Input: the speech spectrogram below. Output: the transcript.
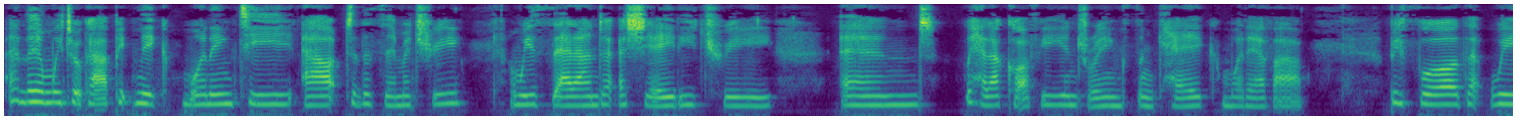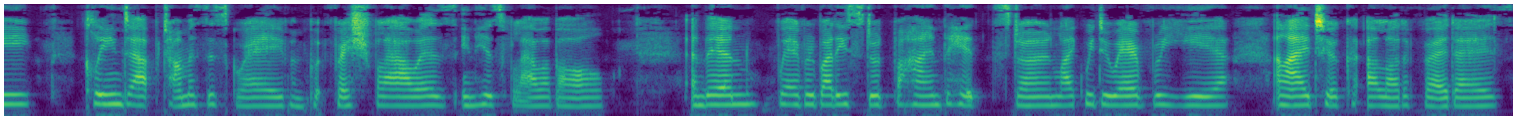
And then we took our picnic morning tea out to the cemetery and we sat under a shady tree and we had our coffee and drinks and cake and whatever. Before that we cleaned up Thomas's grave and put fresh flowers in his flower bowl. And then where everybody stood behind the headstone like we do every year and I took a lot of photos.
